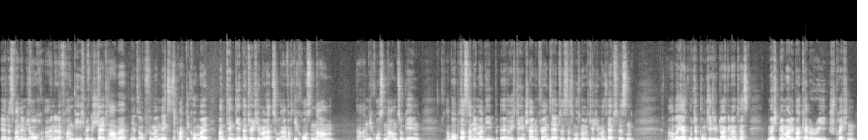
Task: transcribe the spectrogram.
ja, das war nämlich auch eine der Fragen, die ich mir gestellt habe, jetzt auch für mein nächstes Praktikum, weil man tendiert natürlich immer dazu, einfach die großen Namen, ja, an die großen Namen zu gehen. Aber ob das dann immer die äh, richtige Entscheidung für einen selbst ist, das muss man natürlich immer selbst wissen. Aber ja, gute Punkte, die du da genannt hast möchten wir mal über Cavalry sprechen.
